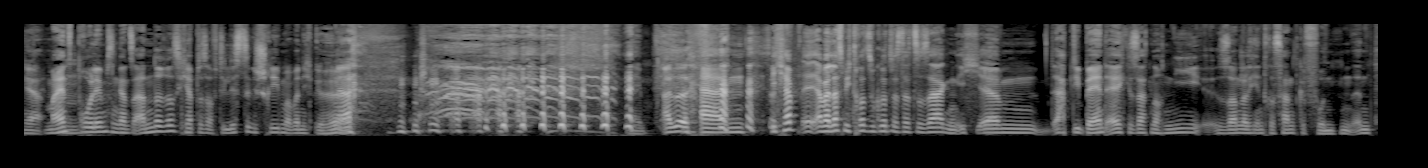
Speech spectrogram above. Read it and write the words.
Ja, meins mhm. Problem ist ein ganz anderes. Ich habe das auf die Liste geschrieben, aber nicht gehört. Ja. nee. Also ähm, ich habe, aber lass mich trotzdem kurz was dazu sagen. Ich ähm, habe die Band ehrlich gesagt noch nie sonderlich interessant gefunden. Und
